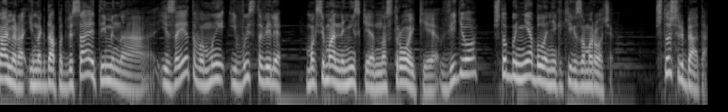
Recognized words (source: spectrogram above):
Камера иногда подвисает, именно из-за этого мы и выставили максимально низкие настройки видео, чтобы не было никаких заморочек. Что ж, ребята,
